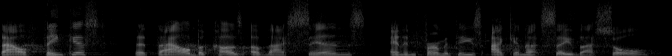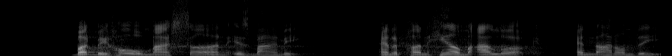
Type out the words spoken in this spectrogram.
thou thinkest that thou, because of thy sins and infirmities, I cannot save thy soul? But behold, my Son is by me, and upon him I look, and not on thee,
